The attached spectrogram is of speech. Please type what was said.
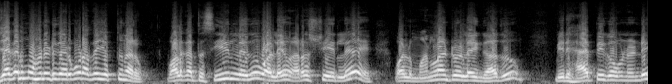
జగన్మోహన్ రెడ్డి గారు కూడా అదే చెప్తున్నారు. వాళ్ళకి అంత సీన్ లేదు వాళ్ళు ఏం అరెస్ట్ చేయరులే వాళ్ళు మనలాంటి వాళ్ళు ఏం కాదు. మీరు హ్యాపీగా ఉండండి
